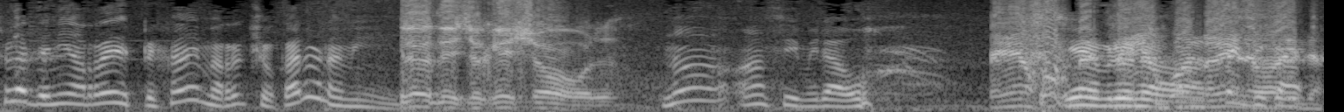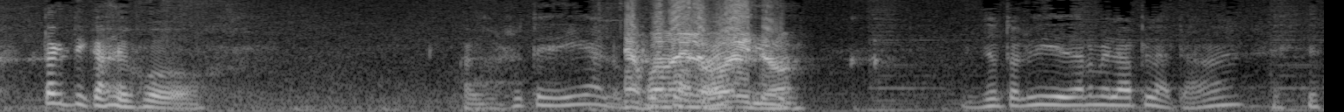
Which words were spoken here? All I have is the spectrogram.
yo la tenía re despejada y me rechocaron a mí. Creo que te choqué yo, boludo. No, ah sí, mirá vos. Bien, Bruno. tácticas de juego. Cuando yo te diga lo bien los. No te olvides de darme la plata, ¿eh?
